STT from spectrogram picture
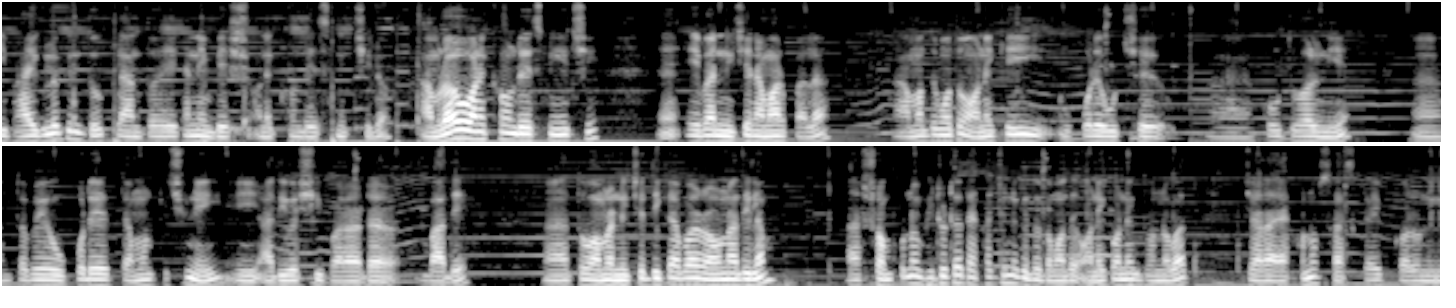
এই ভাইগুলো কিন্তু ক্লান্ত হয়ে এখানে বেশ অনেকক্ষণ রেস্ট নিচ্ছিল। আমরাও অনেকক্ষণ রেস্ট নিয়েছি। এবার নিচে নামার পালা। আমাদের মতো অনেকেই উপরে উঠছে কৌতূহল নিয়ে। তবে উপরে তেমন কিছু নেই, এই আদিবাসী পাড়াটা বাদে। তো আমরা নিচের দিকে আবার রওনা দিলাম। আর সম্পূর্ণ ভিডিওটা দেখার জন্য কিন্তু তোমাদের অনেক অনেক ধন্যবাদ। যারা এখনও সাবস্ক্রাইব করনি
